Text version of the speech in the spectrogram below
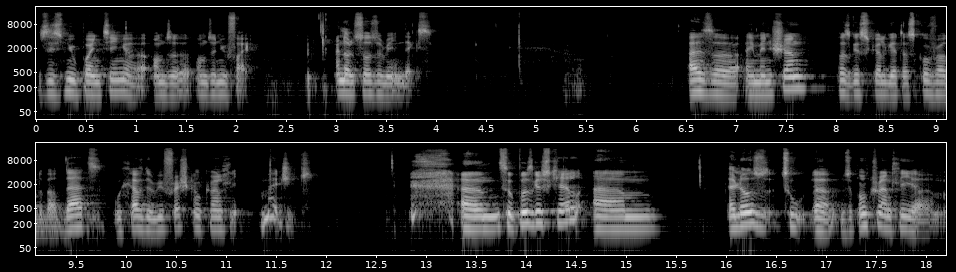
this new pointing on the on the new file and also the reindex. As uh, I mentioned, PostgreSQL get us covered about that. We have the refresh concurrently. Magic. um, so PostgreSQL um, allows to, uh, the concurrently um,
